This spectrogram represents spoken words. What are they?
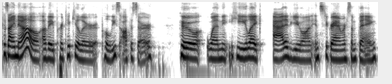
cuz I know of a particular police officer who when he like added you on Instagram or something,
